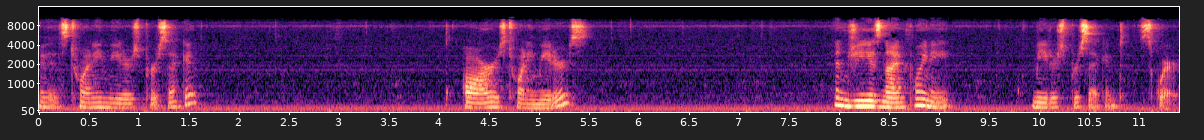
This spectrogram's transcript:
is 20 meters per second. R is 20 meters. And G is 9.8 meters per second squared.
